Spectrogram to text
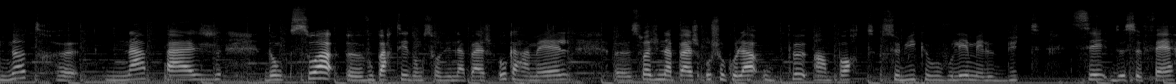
notre nappage. Donc soit euh, vous partez donc sur du nappage au caramel, euh, soit du nappage au chocolat ou peu importe celui que vous voulez, mais le but c'est de se faire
